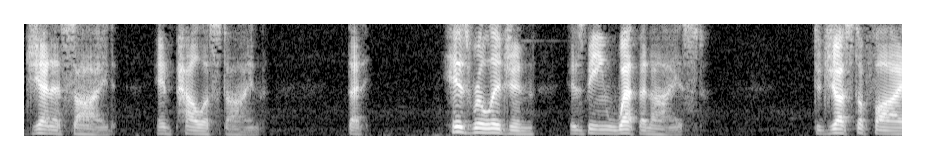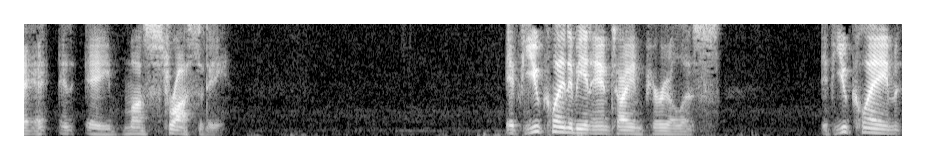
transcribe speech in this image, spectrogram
genocide in Palestine. That his religion is being weaponized to justify a, a, monstrosity. If you claim to be an anti imperialist, if you claim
